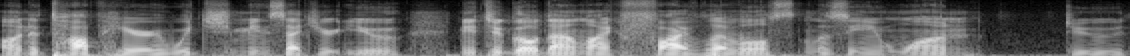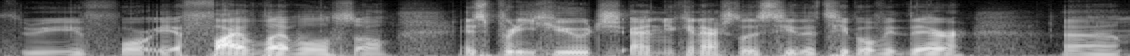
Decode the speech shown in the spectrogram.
on the top here, which means that you you need to go down like 5 levels. Let's see, 1, 2, 3, 4, yeah, 5 levels. So it's pretty huge, and you can actually see the tip of it there. Um,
